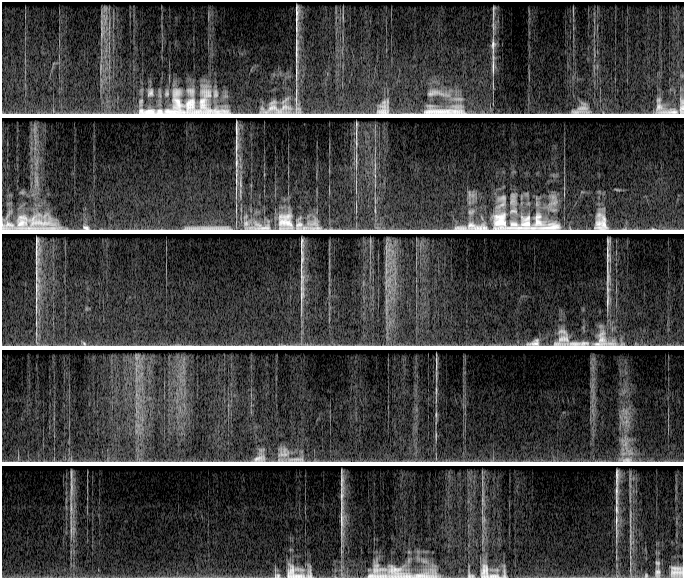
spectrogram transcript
ตัวนี้คือสีน้ำหวานไหลได้ไหมน้ำบานไหลครับใหญ่ได้ไหมพี่น้องรังนี้เท่าไหร่ว่ามานะครับผมอืมสั่งให้ลูกค้าก่อนนะครับถูกใจลูกค้าแน่นอนรังนี้นะครับอู้ น้ำเยอะมากเลยครับ ยอดน้ำแล้วตำๆครับนั่งเอาเลยที่นะครับตำๆครับ ที่ตัดก็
